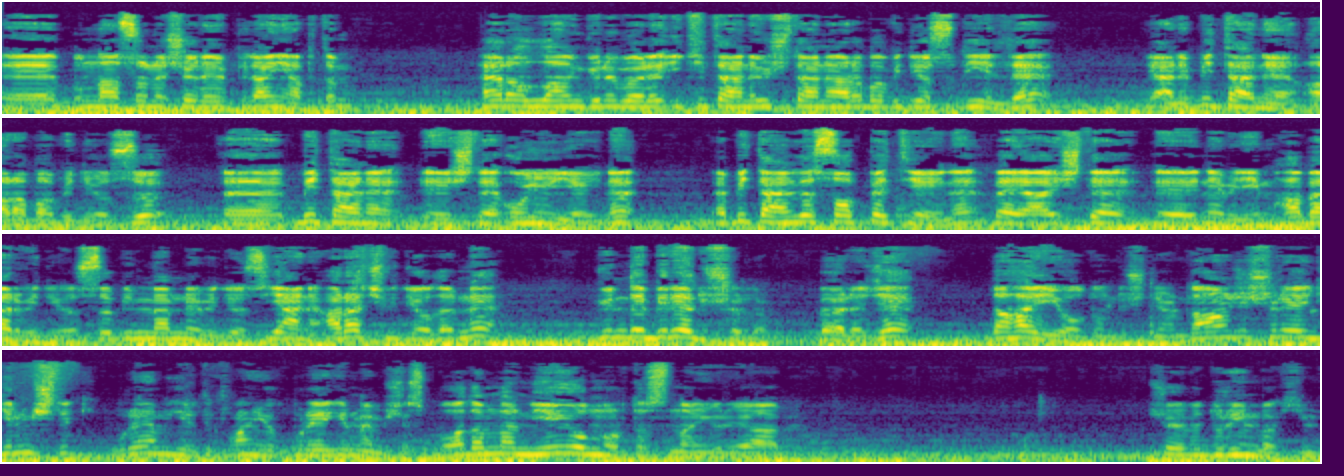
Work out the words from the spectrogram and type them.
e, bundan sonra şöyle bir plan yaptım. Her Allah'ın günü böyle iki tane, üç tane araba videosu değil de yani bir tane araba videosu, e, bir tane e, işte oyun yayını, bir tane de sohbet yayını veya işte e, ne bileyim haber videosu, bilmem ne videosu. Yani araç videolarını günde bire düşürdüm. Böylece daha iyi olduğunu düşünüyorum. Daha önce şuraya girmiştik. Buraya mı girdik lan? Yok buraya girmemişiz. Bu adamlar niye yolun ortasından yürüyor abi? Şöyle bir durayım bakayım.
